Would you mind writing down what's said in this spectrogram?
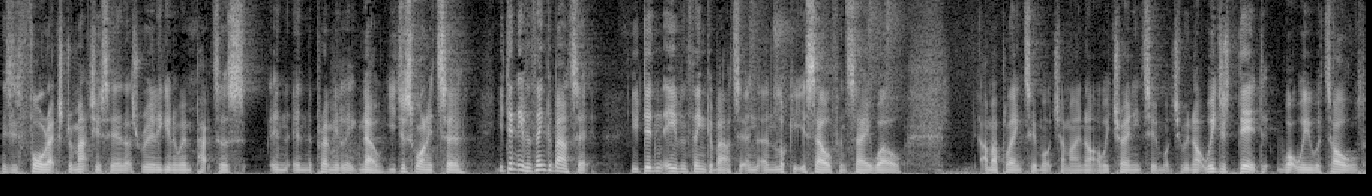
this is four extra matches here. That's really going to impact us in in the Premier League." No, you just wanted to. You didn't even think about it. You didn't even think about it and, and look at yourself and say, "Well, am I playing too much? Am I not? Are we training too much? Are we not?" We just did what we were told.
